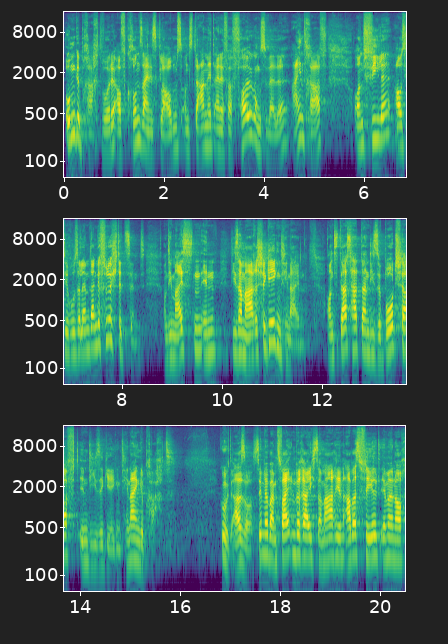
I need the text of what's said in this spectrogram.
umgebracht wurde aufgrund seines Glaubens und damit eine Verfolgungswelle eintraf und viele aus Jerusalem dann geflüchtet sind und die meisten in die samarische Gegend hinein. Und das hat dann diese Botschaft in diese Gegend hineingebracht. Gut, also sind wir beim zweiten Bereich, Samarien, aber es fehlt immer noch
